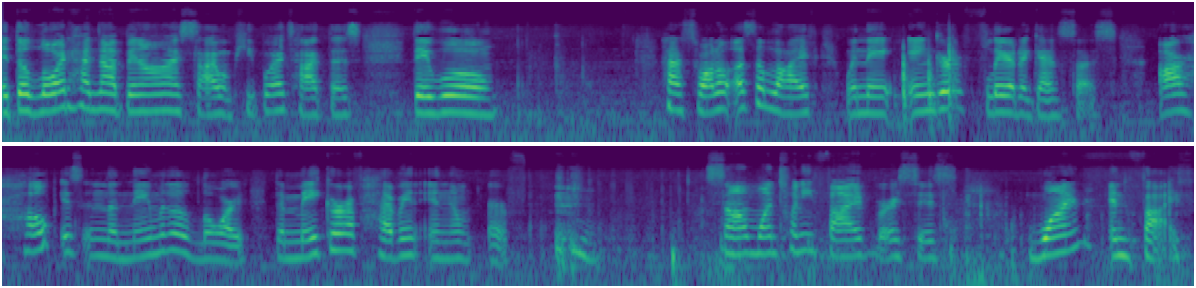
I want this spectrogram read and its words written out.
If the Lord had not been on our side when people attacked us, they will have swallowed us alive when their anger flared against us. Our help is in the name of the Lord, the maker of heaven and earth. Psalm 125, verses 1 and 5.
